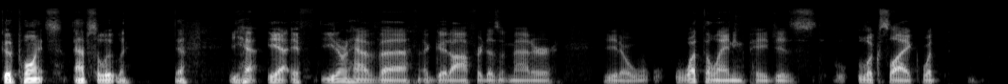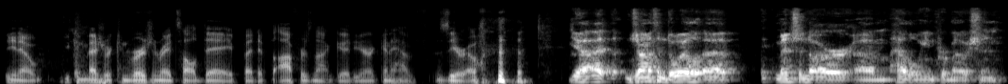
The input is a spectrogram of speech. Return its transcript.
Good points. Absolutely. Yeah. Yeah. Yeah. If you don't have uh, a good offer, it doesn't matter, you know, what the landing page is looks like, what, you know, you can measure conversion rates all day, but if the offer is not good, you're going to have zero. yeah. I, Jonathan Doyle uh, mentioned our um, Halloween promotion,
